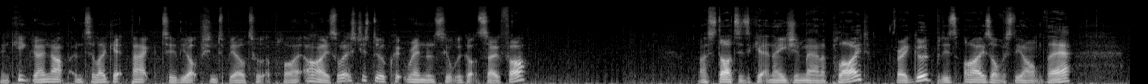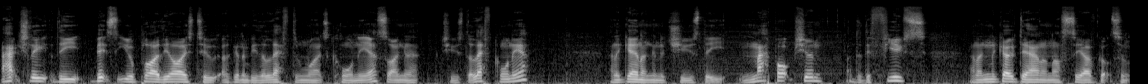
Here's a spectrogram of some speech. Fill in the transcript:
and keep going up until I get back to the option to be able to apply eyes. So let's just do a quick render and see what we've got so far. I started to get an Asian man applied. Very good, but his eyes obviously aren't there. Actually, the bits that you apply the eyes to are going to be the left and right cornea, so I'm going to choose the left cornea. And again, I'm going to choose the map option under diffuse, and I'm going to go down and I'll see I've got some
